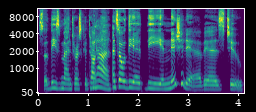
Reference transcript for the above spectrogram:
So these mentors can talk. Yeah. And so the the initiative is to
